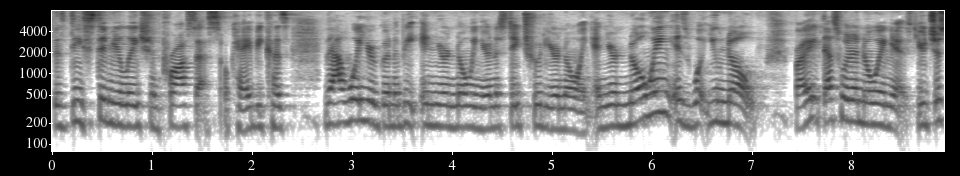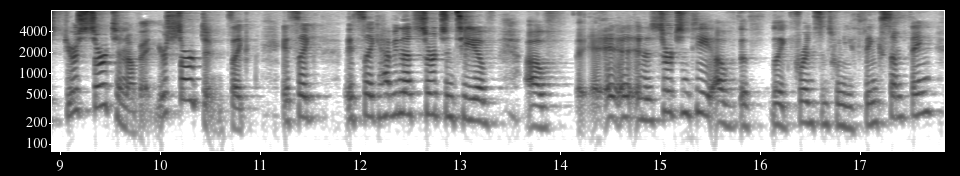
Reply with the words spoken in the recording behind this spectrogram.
this destimulation process, okay? Because that way you're going to be in your knowing. You're going to stay true to your knowing. And your knowing is what you know, right? That's what a knowing is. You just, you're certain of it. You're certain. It's like, it's like, it's like having that certainty of of and a certainty of the like for instance when you think something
